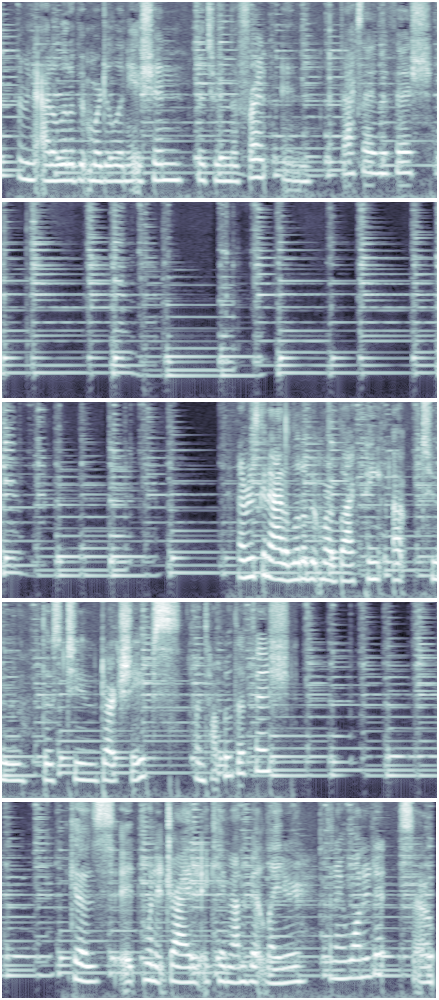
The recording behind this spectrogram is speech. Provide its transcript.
I'm going to add a little bit more delineation between the front and backside of the fish. I'm just going to add a little bit more black paint up to those two dark shapes on top of the fish. because it when it dried it came out a bit lighter than I wanted it. So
